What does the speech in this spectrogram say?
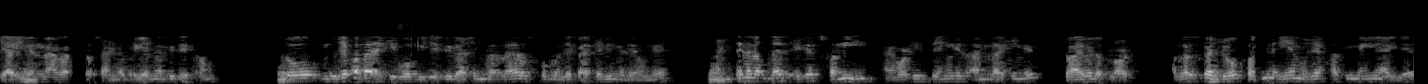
या इवन हम्म। मैं अगर स्टैंड अप रियल में भी देख रहा हूँ हम्म। तो मुझे पता है कि वो बीजेपी बैशिंग कर रहा है उसको मुझे पैसे भी मिले होंगे। It is funny what is saying is I am liking it तो आई विल अपलॉड अगर उसका जोक फनी नहीं है मुझे हँसी नहीं आई है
